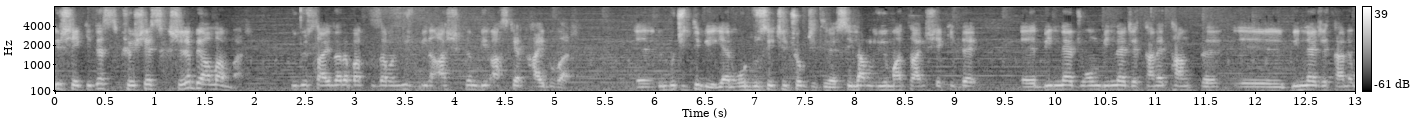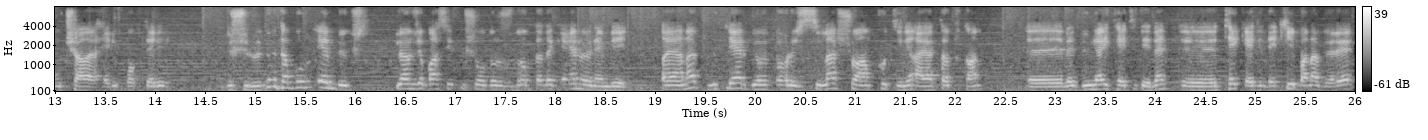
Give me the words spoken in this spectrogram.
bir şekilde köşeye sıkışacağı bir alan var. Bugün sayılara baktığı zaman 100 bini aşkın bir asker kaybı var. E, bu ciddi bir yani ordusu için çok ciddi ve silah mühimmatı aynı şekilde e, binlerce, on binlerce tane tankı, e, binlerce tane uçağı, helikopteri düşürüldü. Tabii bunun en büyük, biraz önce bahsetmiş olduğunuz noktadaki en önemli dayanak nükleer biyoloji silah şu an Putin'i ayakta tutan e, ve dünyayı tehdit eden e, tek elindeki bana göre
